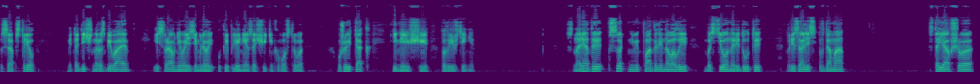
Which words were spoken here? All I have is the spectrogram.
за обстрел, методично разбивая и сравнивая с землей укрепления защитников острова, уже и так имеющие повреждения. Снаряды сотнями падали на валы, Бастионы, редуты врезались в дома, стоявшего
